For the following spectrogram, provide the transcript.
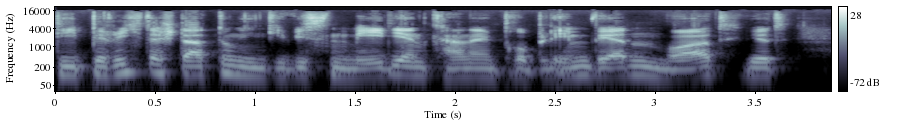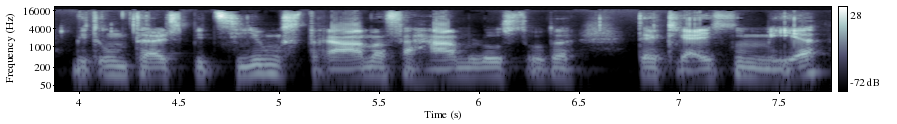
Die Berichterstattung in gewissen Medien kann ein Problem werden. Mord wird mitunter als Beziehungsdrama verharmlost oder dergleichen mehr.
